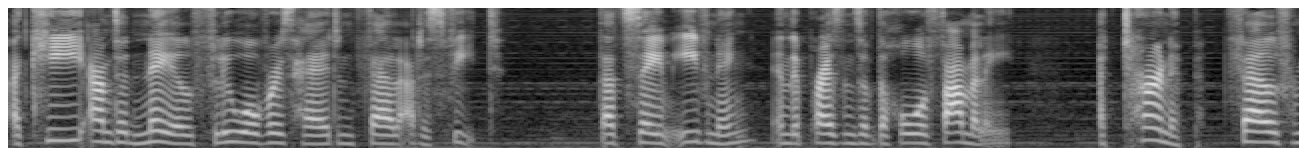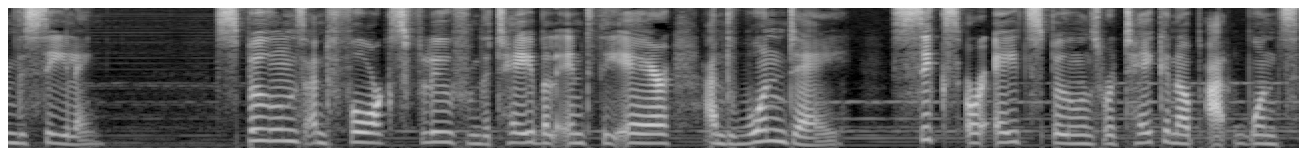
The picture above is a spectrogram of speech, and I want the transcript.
a key and a nail flew over his head and fell at his feet. That same evening, in the presence of the whole family, turnip fell from the ceiling. Spoons and forks flew from the table into the air, and one day, six or eight spoons were taken up at once,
